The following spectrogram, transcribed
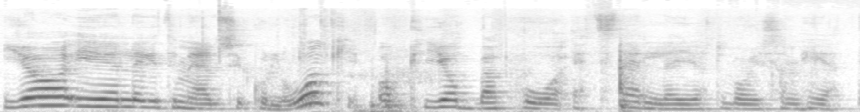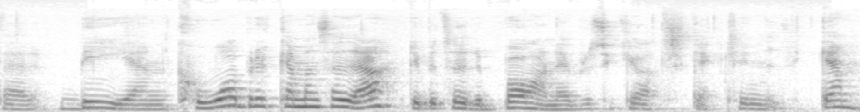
jag är legitimerad psykolog och jobbar på ett ställe i Göteborg som heter BNK brukar man säga. Det betyder Barnneuropsykiatriska kliniken.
